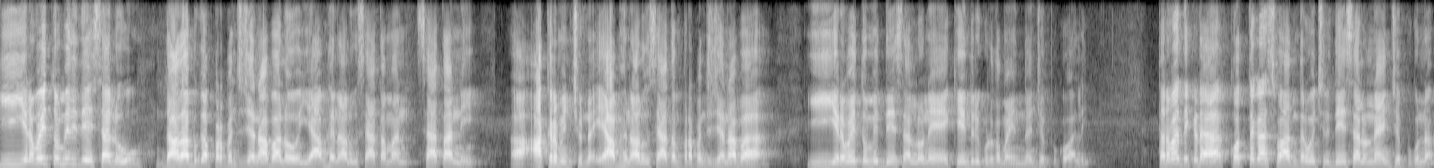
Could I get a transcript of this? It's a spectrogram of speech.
ఈ ఇరవై తొమ్మిది దేశాలు దాదాపుగా ప్రపంచ జనాభాలో యాభై నాలుగు శాతం శాతాన్ని ఆక్రమించున్న యాభై నాలుగు శాతం ప్రపంచ జనాభా ఈ ఇరవై తొమ్మిది దేశాల్లోనే కేంద్రీకృతమైందని చెప్పుకోవాలి. తర్వాత ఇక్కడ కొత్తగా స్వాతంత్రం వచ్చిన దేశాలు ఉన్నాయని చెప్పుకున్నాం.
